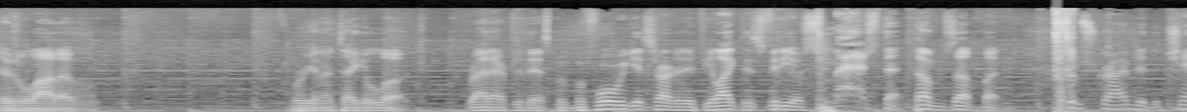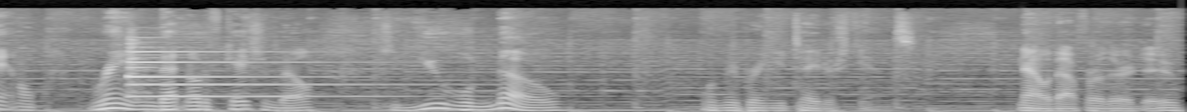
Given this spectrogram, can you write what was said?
There's a lot of them. We're going to take a look right after this. But before we get started, if you like this video, smash that thumbs up button. Subscribe to the channel. Ring that notification bell so you will know when we bring you tater skins. Now, without further ado,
